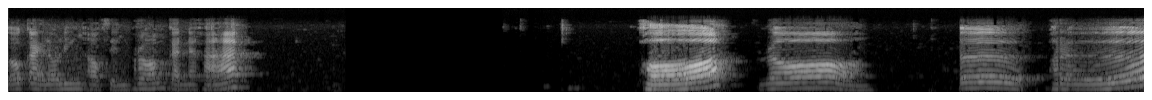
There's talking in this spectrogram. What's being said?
กอไก่รอลิงออกเสียงพร้อมกันนะคะ ผอรอ เออเผลอ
